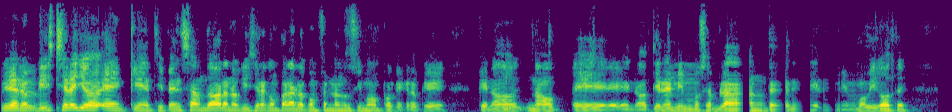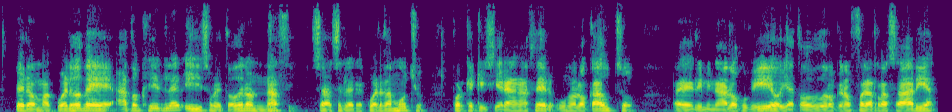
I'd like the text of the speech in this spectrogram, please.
Mira, no quisiera yo, en quien estoy pensando ahora, no quisiera compararlo con Fernando Simón, porque creo que, que no, no, eh, no tiene el mismo semblante, ni el mismo bigote, pero me acuerdo de Adolf Hitler y sobre todo de los nazis. O sea, se les recuerda mucho, porque quisieran hacer un holocausto, eh, eliminar a los judíos y a todo lo que no fuera raza aria,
